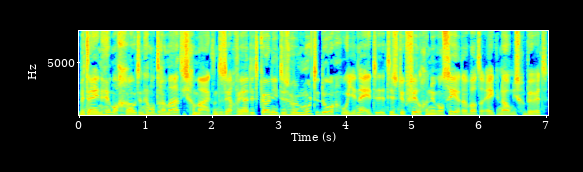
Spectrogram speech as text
meteen helemaal groot en helemaal dramatisch gemaakt... om te zeggen van ja, dit kan niet, dus we moeten doorgroeien. Nee, het, het is natuurlijk veel genuanceerder wat er economisch gebeurt.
